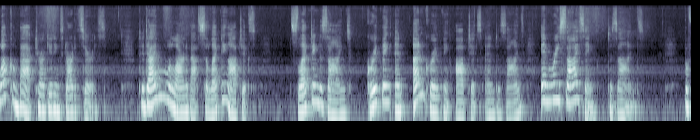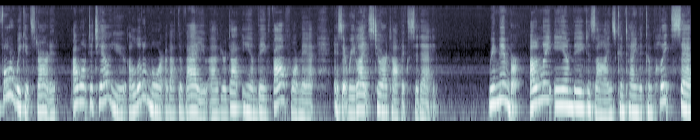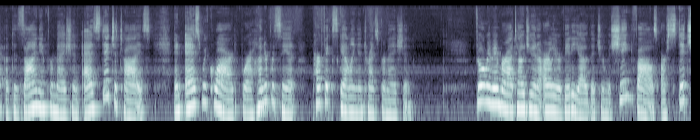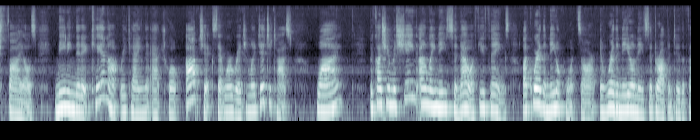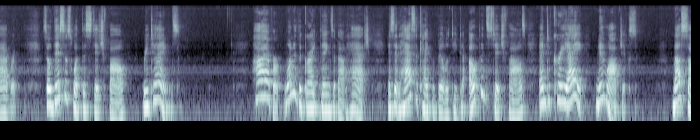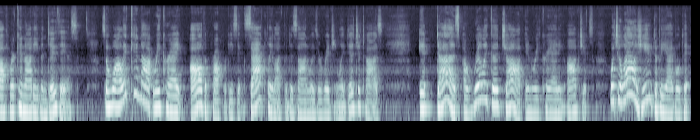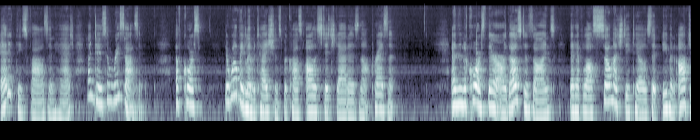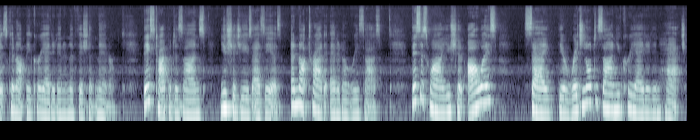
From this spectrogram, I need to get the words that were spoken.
Welcome back to our Getting Started series. Today we will learn about selecting objects, selecting designs, grouping and ungrouping objects and designs, and resizing designs. Before we get started, I want to tell you a little more about the value of your .EMB file format as it relates to our topics today. Remember, only EMB designs contain the complete set of design information as digitized and as required for 100% perfect scaling and transformation. If you'll remember I told you in an earlier video that your machine files are stitch files, meaning that it cannot retain the actual objects that were originally digitized. Why? Because your machine only needs to know a few things, like where the needle points are and where the needle needs to drop into the fabric. So this is what the stitch file retains. However, one of the great things about Hatch is it has the capability to open stitch files and to create new objects. Most software cannot even do this. So while it cannot recreate all the properties exactly like the design was originally digitized, it does a really good job in recreating objects, which allows you to be able to edit these files in Hatch and do some resizing. Of course, there will be limitations because all the stitch data is not present. And then, of course, there are those designs that have lost so much details that even objects cannot be created in an efficient manner. These type of designs you should use as is and not try to edit or resize. This is why you should always say the original design you created in Hatch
